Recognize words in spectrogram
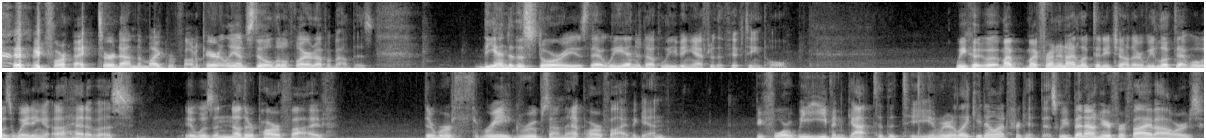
before I turned on the microphone. Apparently, I'm still a little fired up about this the end of the story is that we ended up leaving after the 15th hole. We could uh, my my friend and I looked at each other. We looked at what was waiting ahead of us. It was another par 5. There were 3 groups on that par 5 again before we even got to the tee and we were like, "You know what? Forget this. We've been out here for 5 hours.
